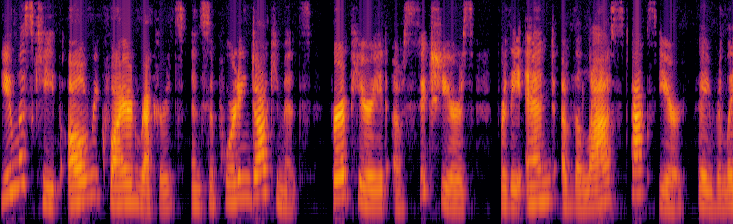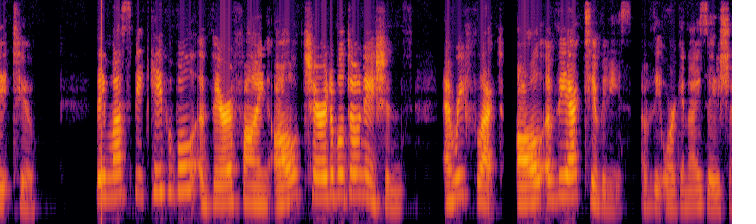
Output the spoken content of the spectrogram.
you must keep all required records and supporting documents for a period of six years for the end of the last tax year they relate to. They must be capable of verifying all charitable donations and reflect all of the activities of the organization.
